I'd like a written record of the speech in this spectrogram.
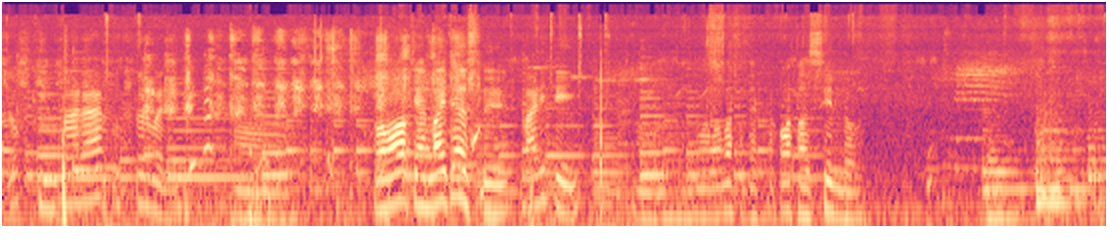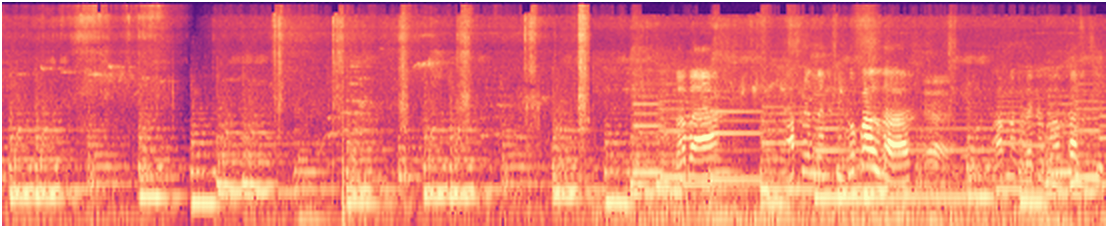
দক্ষিণ পাড়ার উত্তর বাড়ি তোমার বাবা কেন বাড়িতে আসছে বাড়িতেই বাবার সাথে একটা কথা ছিল। বাবা আপনার নাম কি গোপাল দাস? আপনার সাথে একটা দরকার ছিল।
